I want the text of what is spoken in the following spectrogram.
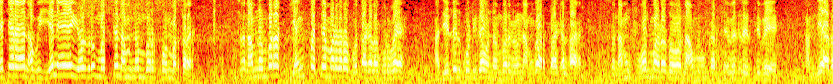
ಯಾಕೆಂದ್ರೆ ನಾವು ಏನೇ ಹೇಳಿದ್ರು ಮತ್ತೆ ನಮ್ಮ ನಂಬರ್ಗೆ ಫೋನ್ ಮಾಡ್ತಾರೆ. ಸೊ ನಮ್ಮ ನಂಬರ್ ಹೆಂಗೆ ಪತ್ತೆ ಮಾಡಿದ್ರೆ ಗೊತ್ತಾಗಲ್ಲ ಗುರುವೆ. ಅದು ಎಲ್ಲೆಲ್ಲಿ ಕೊಟ್ಟಿದ್ದಾವೆ ನಂಬರ್ಗಳು ನಮಗೂ ಅರ್ಥ ಆಗಲ್ಲ. ಸೊ ನಮ್ಗೆ ಫೋನ್ ಮಾಡೋದು ನಾವು ಕರ್ತವ್ಯದಲ್ಲಿ ಇರ್ತೀವಿ. ನಮ್ಮದೇ ಆದ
